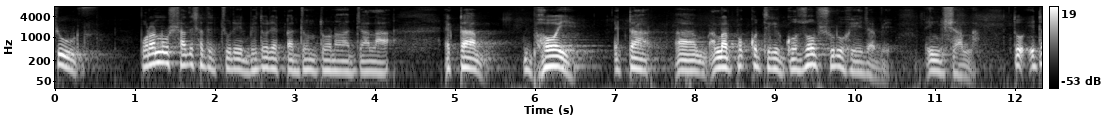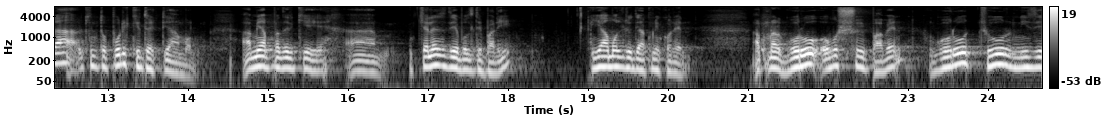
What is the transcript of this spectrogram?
চুর। পড়ানোর সাথে সাথে চুরের ভেতরে একটা যন্ত্রণা, জ্বালা, একটা ভয়, একটা আল্লাহর পক্ষ থেকে গজব শুরু হয়ে যাবে ইনশাল্লাহ তো এটা কিন্তু পরীক্ষিত একটি আমল। আমি আপনাদেরকে চ্যালেঞ্জ দিয়ে বলতে পারি, এই আমল যদি আপনি করেন, আপনার গরু অবশ্যই পাবেন। গরু, চোর নিজে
